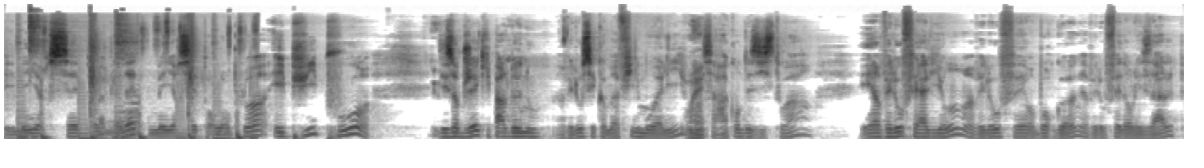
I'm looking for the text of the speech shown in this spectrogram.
et, et meilleur c'est pour la planète, meilleur c'est pour l'emploi, et puis pour des objets qui parlent de nous. Un vélo, c'est comme un film ou un livre, ouais. hein, ça raconte des histoires. Et un vélo fait à Lyon, un vélo fait en Bourgogne, un vélo fait dans les Alpes.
